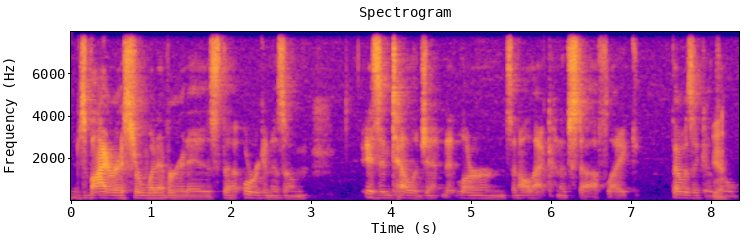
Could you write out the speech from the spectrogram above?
virus or whatever it is, the organism, is intelligent and it learns and all that kind of stuff. Like that was a good yeah. little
